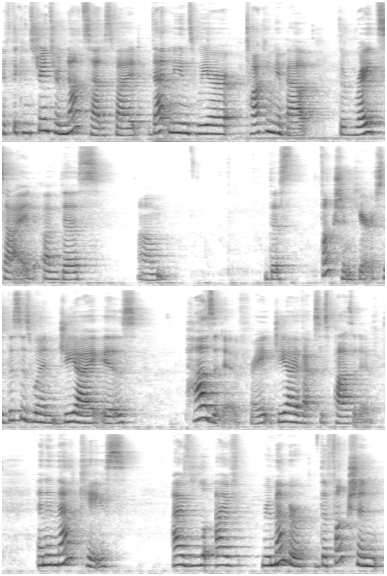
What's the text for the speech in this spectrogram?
if the constraints are not satisfied, that means we are talking about the right side of this, um, this function here. So this is when gi is positive, right? gi of x is positive. And in that case, I've, I've remember the function,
